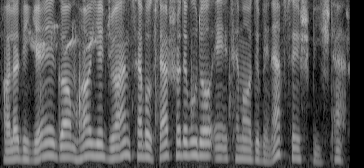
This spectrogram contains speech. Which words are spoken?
حالا دیگه گام های جوان سبکتر شده بود و اعتماد به نفسش بیشتر.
